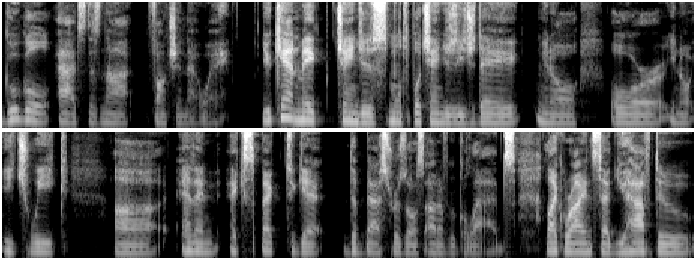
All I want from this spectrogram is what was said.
google ads does not function that way. You can't make changes multiple changes each day you know or you know each week uh, and then expect to get the best results out of google ads. Like ryan said you have to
